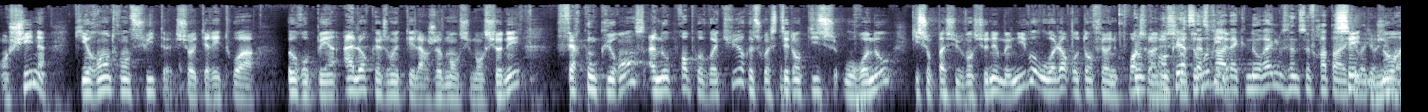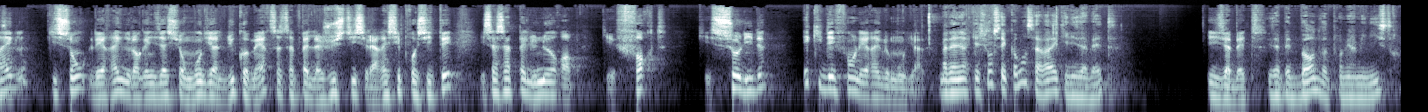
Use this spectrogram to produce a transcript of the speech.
en Chine, qui rentrent ensuite sur le territoire européens alors qu'elles ont été largement subventionnées, faire concurrence à nos propres voitures, que ce soit Stellantis ou Renault, qui ne sont pas subventionnés au même niveau, ou alors autant faire une croix sur l'industrie automobile. Ça sera avec nos règles ou ça ne se fera pas C'est nos règles qui sont les règles de l'Organisation mondiale du commerce. Ça s'appelle la justice et la réciprocité, et ça s'appelle une Europe qui est forte, qui est solide et qui défend les règles mondiales. Ma dernière question, c'est comment ça va avec Elisabeth? Elisabeth. Elisabeth Borne, votre première ministre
